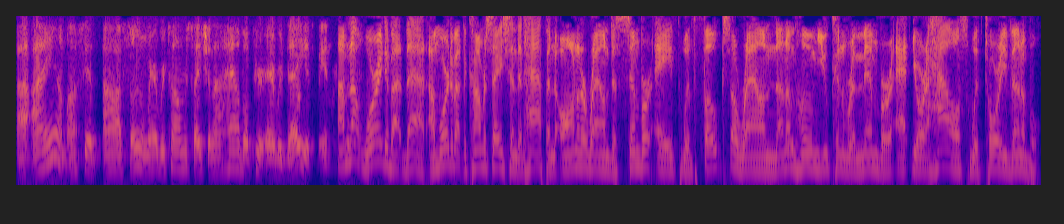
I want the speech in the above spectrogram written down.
I, I am. I said I assume every conversation I have up here every day is being recorded. I'm not worried about that. I'm worried about the conversation that happened on and around December 8th with folks around, none of whom you can remember, at your house with Tori Venable.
